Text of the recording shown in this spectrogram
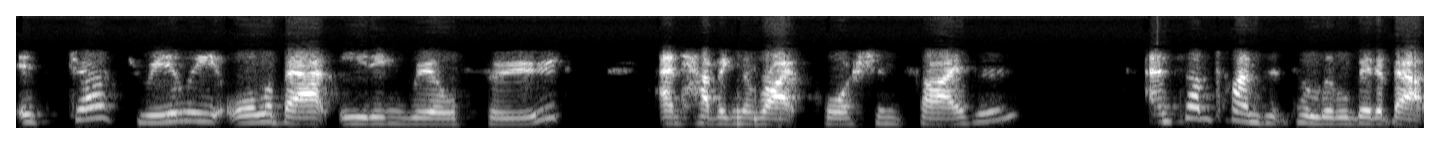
it's just really all about eating real food and having the right portion sizes. And sometimes it's a little bit about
